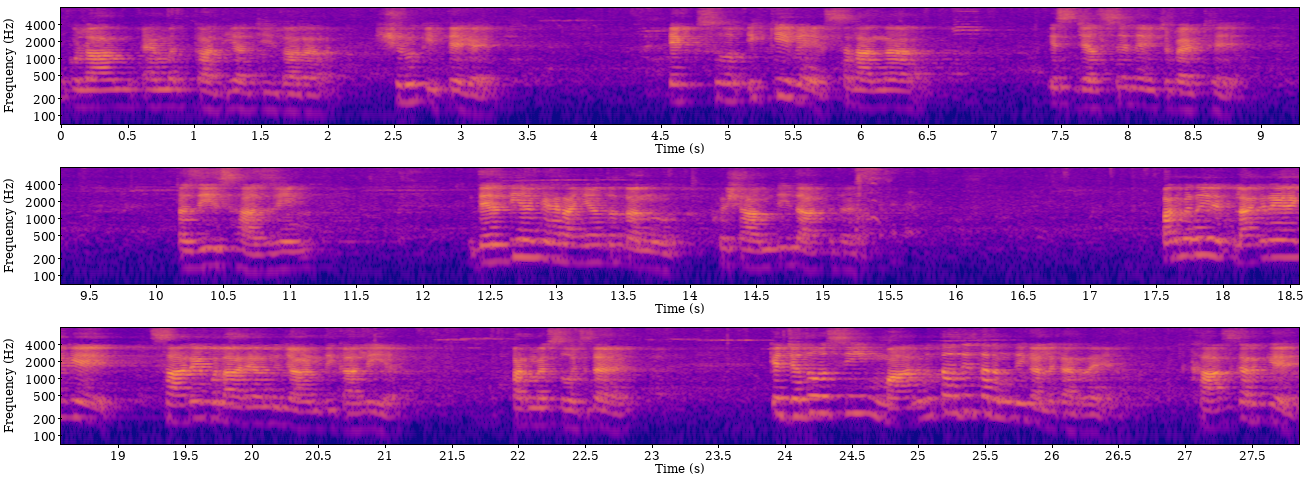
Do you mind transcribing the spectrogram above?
ਗੁਲਾਮ ਅਹਿਮਦ ਕਾਦੀਆ ਜੀ ਦੁਆਰਾ ਸ਼ੁਰੂ ਕੀਤੇ ਗਏ 121ਵੇਂ ਸਾਲਾਨਾ ਇਸ ਜਲਸੇ ਦੇ ਵਿੱਚ ਬੈਠੇ ਅਜ਼ੀਜ਼ ਹਾਜ਼ਰੀਨ, ਦਿਲ ਦੀਆਂ ਗਹਿਰਾਈਆਂ ਤੋਂ ਤੁਹਾਨੂੰ ਖੁਸ਼ਾਮਦੀਦ ਆਖਦਾ ਹਾਂ। ਪਰ ਮੈਨੂੰ ਲੱਗ ਰਿਹਾ ਹੈ ਕਿ ਸਾਰੇ ਬੁਲਾਰਿਆਂ ਨੂੰ ਜਾਣ ਦੀ ਕਾਹਲੀ ਹੈ ਪਰ ਮੈਂ ਸੋਚਦਾ ਹਾਂ ਕਿ ਜਦੋਂ ਅਸੀਂ ਮਾਨਵਤਾ ਦੇ ਧਰਮ ਦੀ ਗੱਲ ਕਰ ਰਹੇ ਹਾਂ, ਖਾਸ ਕਰਕੇ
